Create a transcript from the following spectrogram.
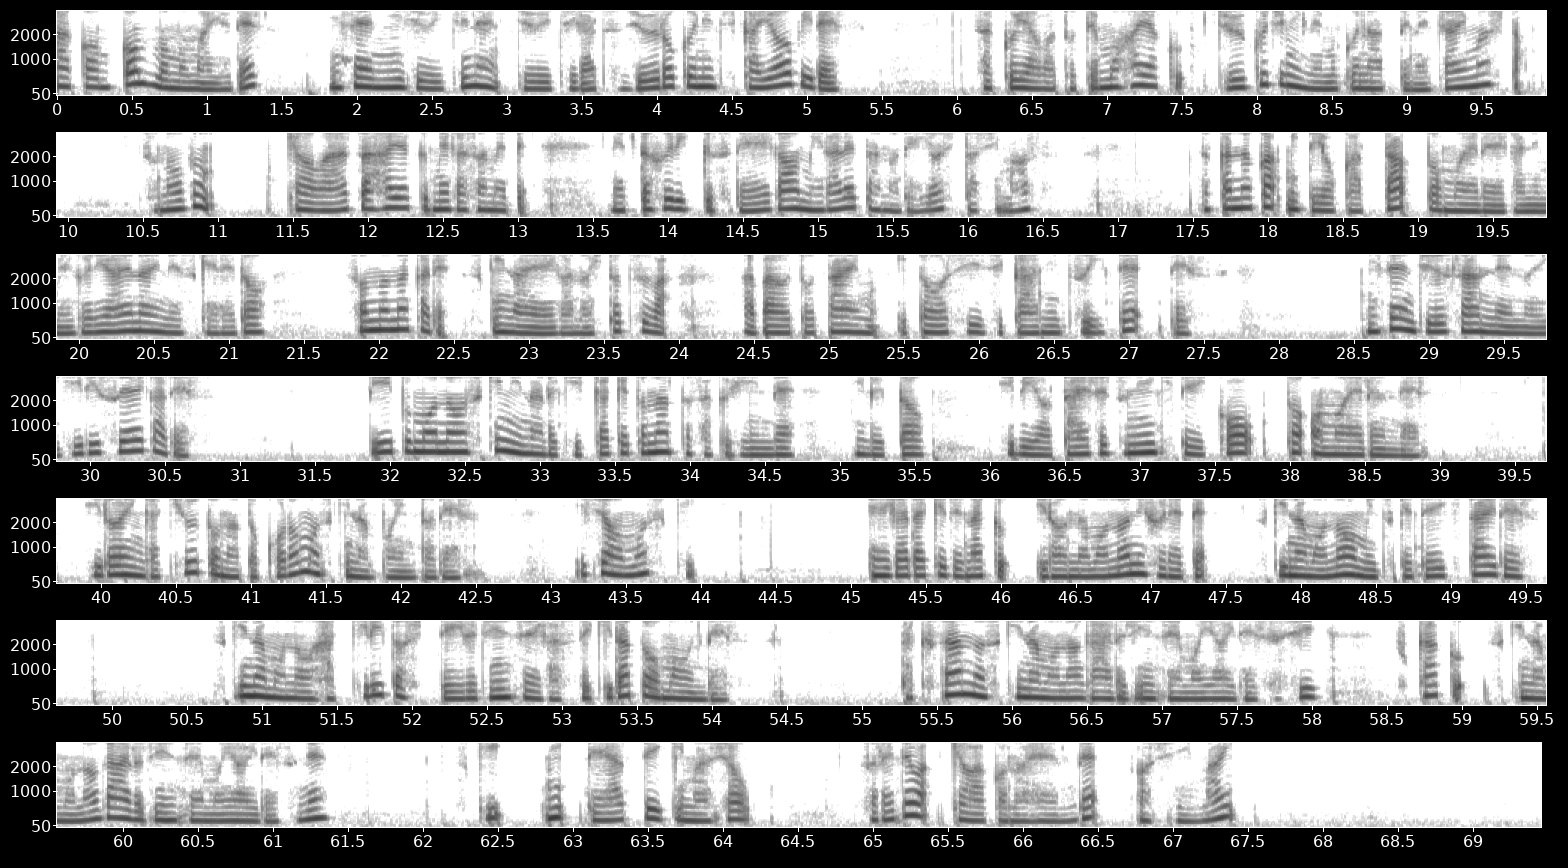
はこんこんももまゆです2021年11月16日火曜日です。昨夜はとても早く19時に眠くなって寝ちゃいました。その分今日は朝早く目が覚めてネットフリックスで映画を見られたのでよしとします。なかなか見てよかったと思える映画に巡り合えないんですけれどそんな中で好きな映画の一つはアバウトタイム愛おしい時間についてです。2013年のイギリス映画です。リープものを好きになるきっかけとなった作品で見ると日々を大切に生きていこうと思えるんです。ヒロインがキュートなところも好きなポイントです。衣装も好き。映画だけでなくいろんなものに触れて好きなものを見つけていきたいです。好きなものをはっきりと知っている人生が素敵だと思うんです。たくさんの好きなものがある人生も良いですし、深く好きなものがある人生も良いですね。好きに出会っていきましょう。それでは今日はこの辺でおしまい。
